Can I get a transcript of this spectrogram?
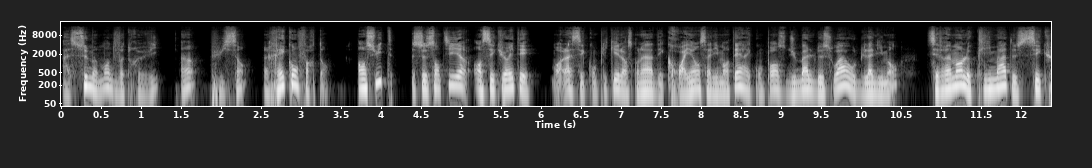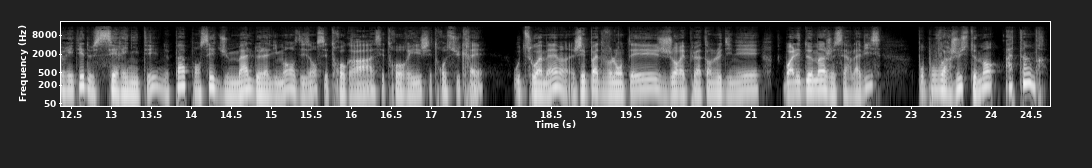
à ce moment de votre vie, un puissant réconfortant. Ensuite, se sentir en sécurité. Bon là c'est compliqué lorsqu'on a des croyances alimentaires et qu'on pense du mal de soi ou de l'aliment. C'est vraiment le climat de sécurité, de sérénité, ne pas penser du mal de l'aliment en se disant c'est trop gras, c'est trop riche, c'est trop sucré ou de soi-même. J'ai pas de volonté, j'aurais pu attendre le dîner. Bon, allez, demain, je serre la vis pour pouvoir justement atteindre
